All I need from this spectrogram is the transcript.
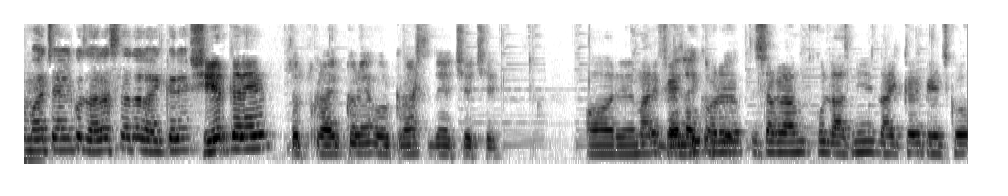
हमारे चैनल को ज़्यादा से ज़्यादा लाइक करें। शेयर करें। सब्सक्राइब करें और कमेंट्स दें अच्छे अच्छे और हमारे फेसबुक और इंस्टाग्राम को लाजमी लाइक करें पेज को।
